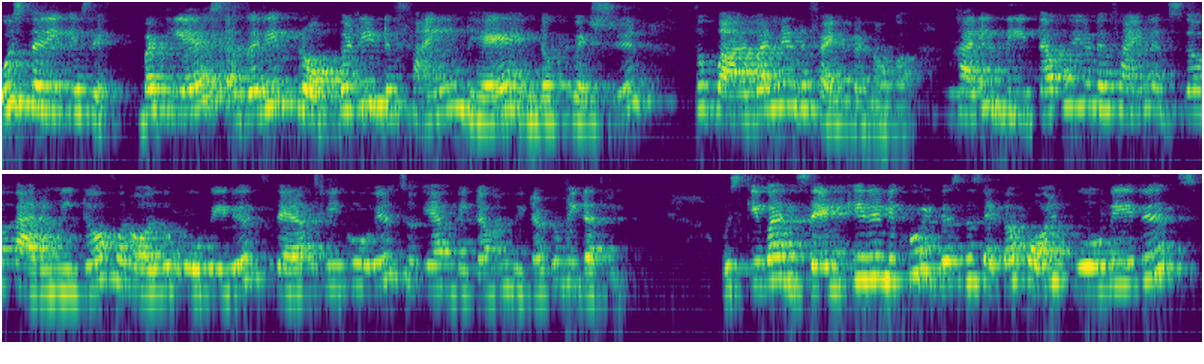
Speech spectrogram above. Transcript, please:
उस तरीके से। बट यस yes, अगर ये प्रॉपरली डिफाइंड है इन द क्वेश्चन तो बार बार नहीं डिफाइन करना होगा खाली बीटा को you define it's the parameter for all the covariates there are three covariates so we have beta 1 beta 2 beta 3 उसके बाद z के लिए लिखो it is the set of all covariates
